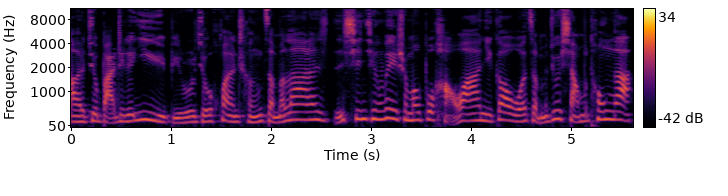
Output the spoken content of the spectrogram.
啊，就把这个抑郁，比如就换成怎么啦？心情为什么不好啊？你告诉我怎么就想不通啊？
